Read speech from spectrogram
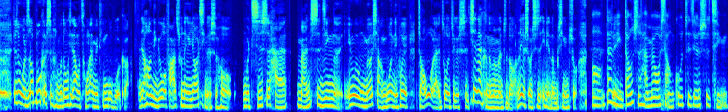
就是我知道播客是什么东西，但我从来没听过播客。然后你给我发出那个邀请的时候，我其实还蛮吃惊的，因为我没有想过你会找我来做这个事情。现在可能慢慢知道，那个时候其实一点都不清楚。嗯，但你当时还没有想过这件事情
